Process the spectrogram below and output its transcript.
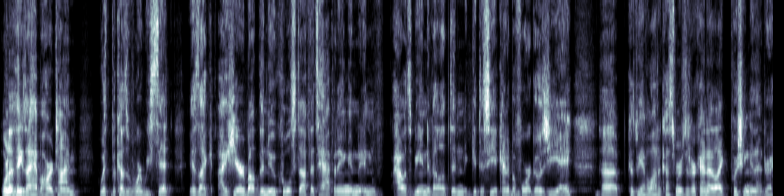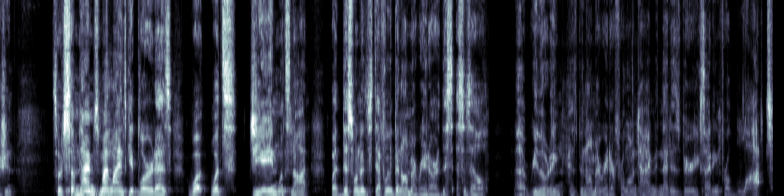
One of the things I have a hard time with because of where we sit is like I hear about the new cool stuff that's happening and, and how it's being developed and get to see it kind of before it goes GA because we have a lot of customers that are kind of like pushing in that direction. So sometimes my lines get blurred as what what's GA and what's not. But this one has definitely been on my radar. This SSL uh, reloading has been on my radar for a long time, and that is very exciting for a lot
